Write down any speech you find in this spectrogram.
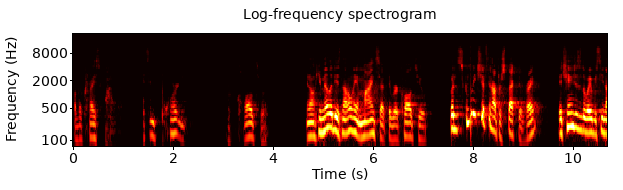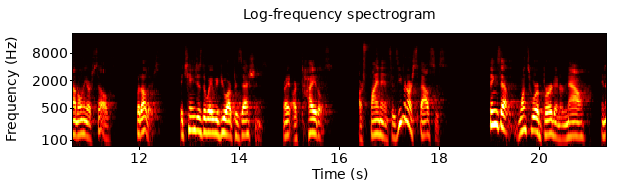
of a Christ follower. It's important. We're called to it. You know, humility is not only a mindset that we're called to, but it's a complete shift in our perspective, right? It changes the way we see not only ourselves, but others. It changes the way we view our possessions, right? Our titles, our finances, even our spouses. Things that once were a burden are now an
